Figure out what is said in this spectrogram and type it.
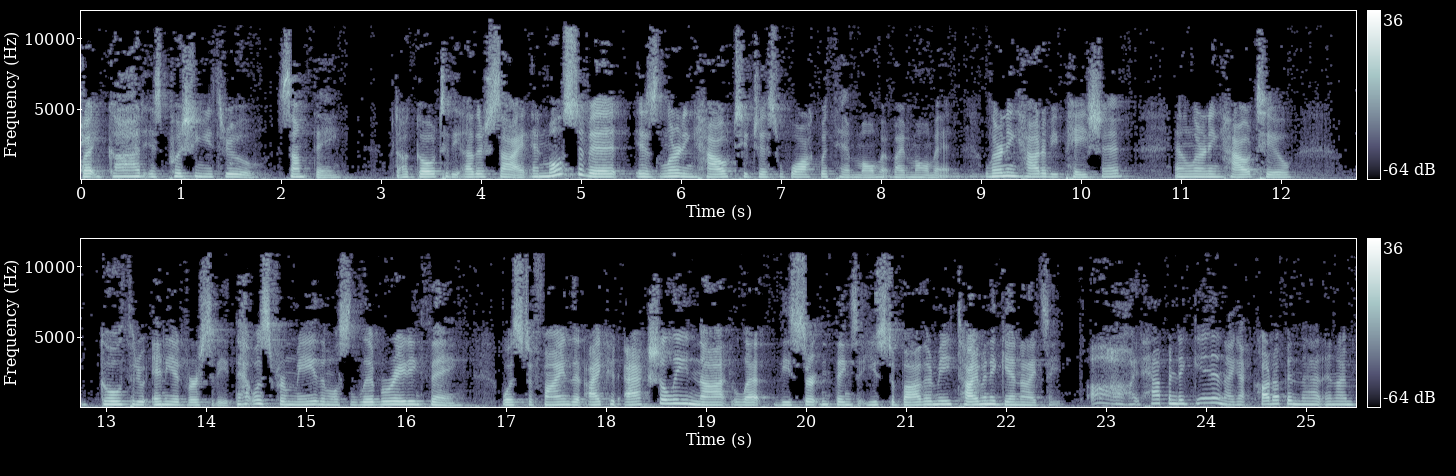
but God is pushing you through something I'll go to the other side. And most of it is learning how to just walk with Him moment by moment, learning how to be patient, and learning how to go through any adversity. That was for me the most liberating thing was to find that I could actually not let these certain things that used to bother me time and again and I'd say, "Oh, it happened again. I got caught up in that and I'm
